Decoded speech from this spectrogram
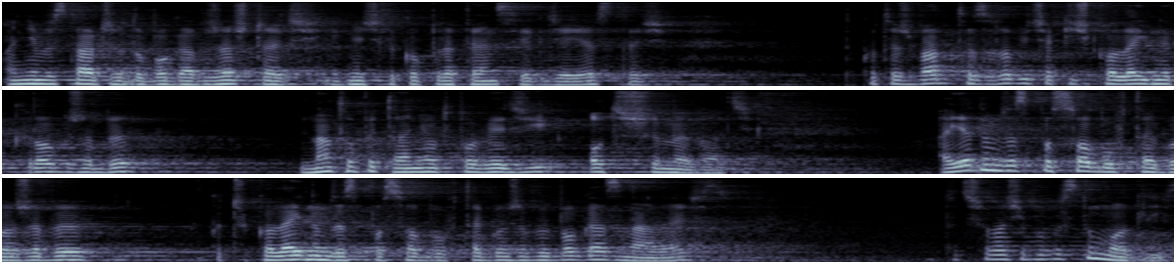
A nie wystarczy do Boga wrzeszczeć i mieć tylko pretensje, gdzie jesteś, tylko też warto zrobić jakiś kolejny krok, żeby na to pytanie odpowiedzi otrzymywać. A jednym ze sposobów tego, żeby, czy kolejnym ze sposobów tego, żeby Boga znaleźć, to trzeba się po prostu modlić.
